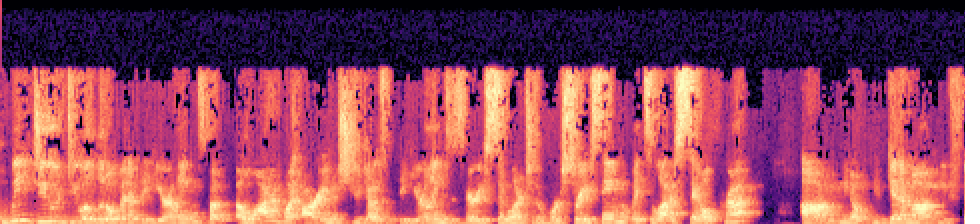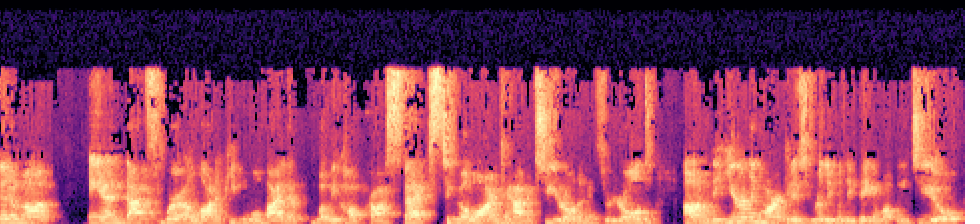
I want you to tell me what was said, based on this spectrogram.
we do do a little bit of the yearlings, but a lot of what our industry does with the yearlings is very similar to the horse racing. It's a lot of sale prep. Um, you know, you get them up, you fit them up, and that's where a lot of people will buy their what we call prospects to go on to have a two year old and a three year old. Um, the yearling market is really, really big in what we do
